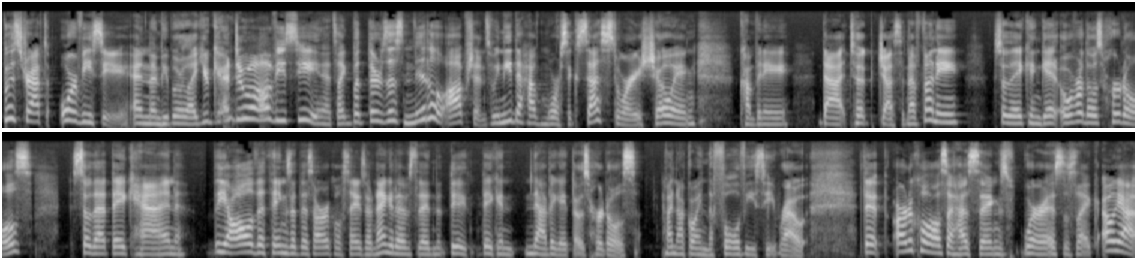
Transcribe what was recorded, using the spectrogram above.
bootstrapped or VC. And then people are like, you can't do all VC. And it's like, but there's this middle option. So we need to have more success stories showing company that took just enough money so they can get over those hurdles so that they can the all the things that this article says are negatives, then they, they can navigate those hurdles by not going the full VC route. The article also has things where it's like, oh yeah,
